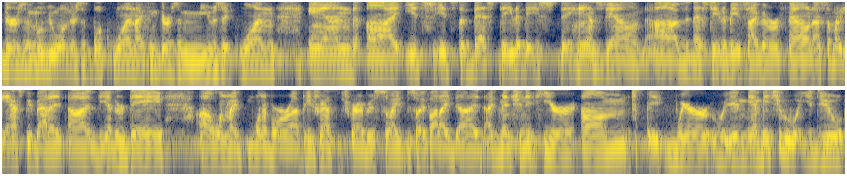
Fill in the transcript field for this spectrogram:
There's a movie one. There's a book one. I think there's a music one, and it's it's the best database, hands down, the best database I've ever found. Somebody asked me about it uh, the other day. Uh, one of my one of our uh, Patreon subscribers. So I so I thought I'd uh, I'd mention it here. Um, where and basically what you do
